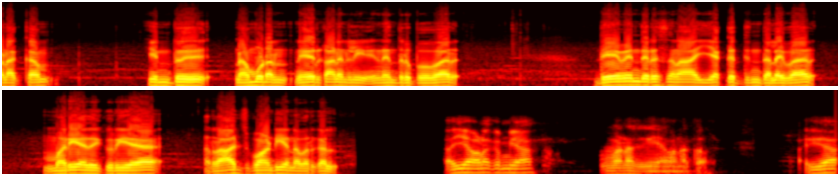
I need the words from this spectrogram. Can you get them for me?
வணக்கம். இன்று நம்முடன் நேர்காணலில் இணைந்திருப்பவர் தேவேந்திர சேனா இயக்கத்தின் தலைவர் மரியாதைக்குரிய ராஜ் பாண்டியன் அவர்கள். ஐயா வணக்கம் ஐயா. வணக்கம் ஐயா வணக்கம். ஐயா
